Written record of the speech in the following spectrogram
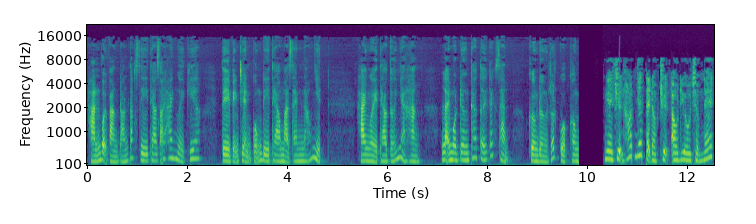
Hắn vội vàng đón taxi theo dõi hai người kia, thì Vĩnh Triển cũng đi theo mà xem náo nhiệt. Hai người theo tới nhà hàng, lại một đường theo tới khách sạn. Khương Đường rốt cuộc không. Nghe chuyện hot nhất tại đọc truyện audio.net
